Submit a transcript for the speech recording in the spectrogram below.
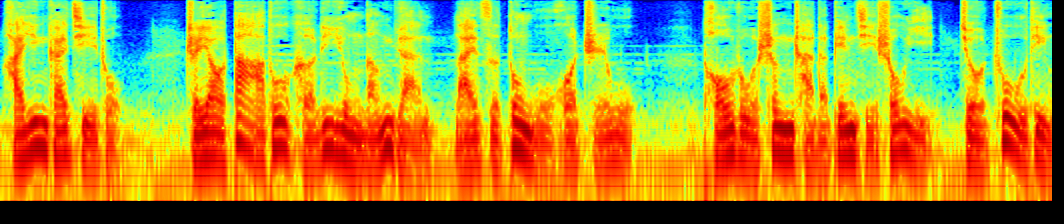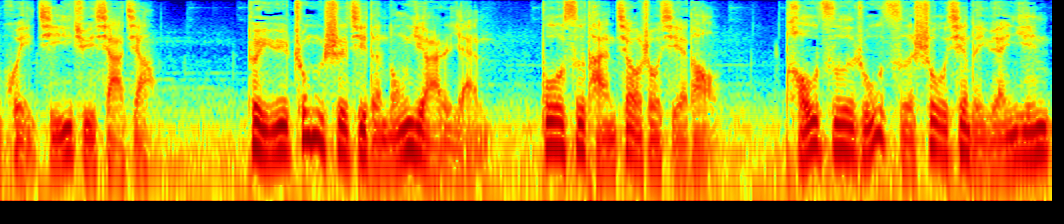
还应该记住，只要大多可利用能源来自动物或植物，投入生产的边际收益就注定会急剧下降。对于中世纪的农业而言，波斯坦教授写道：“投资如此受限的原因，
